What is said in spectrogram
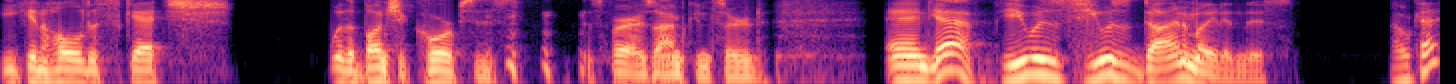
He can hold a sketch with a bunch of corpses, as far as I'm concerned. And yeah, he was he was dynamite in this. Okay.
